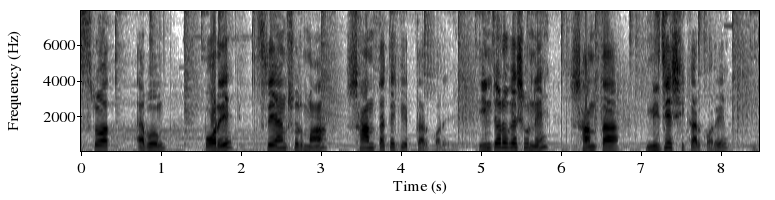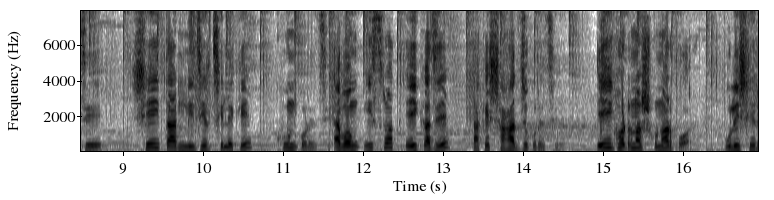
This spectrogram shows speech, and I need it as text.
ইসরত এবং পরে শ্রেয়াংশুর মা শান্তাকে গ্রেপ্তার করে। ইন্টারোগেশনে শান্তা নিজে স্বীকার করে যে সেই তার নিজের ছেলেকে খুন করেছে এবং ইসরত এই কাজে তাকে সাহায্য করেছে। এই ঘটনা শোনার পর পুলিশের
